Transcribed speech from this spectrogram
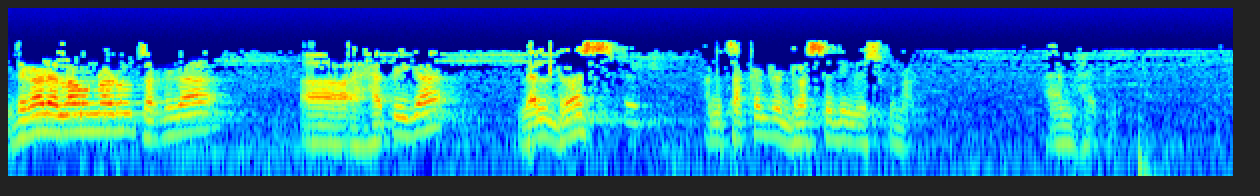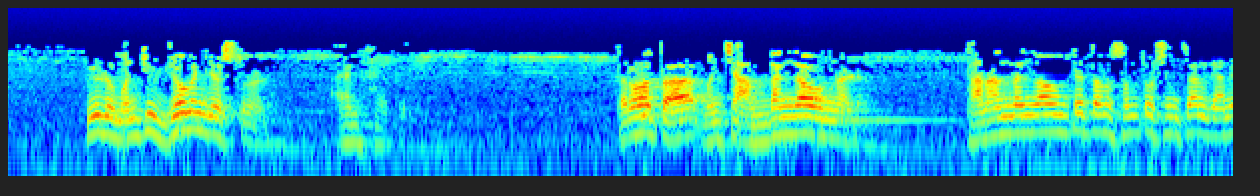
ఇతగాడు ఎలా ఉన్నాడు? చక్కగా హ్యాపీగా వెల్ డ్రెస్డ్ అని చక్కటి డ్రెస్ అది వేసుకున్నాడు. I'm happy. వీడు మంచి ఉద్యోగం చేస్తున్నాడు. I'm happy. తర్వాత మంచి అందంగా ఉన్నాడు. తన అందంగా ఉంటే తను సంతోషించాలి కానీ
